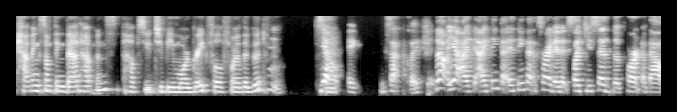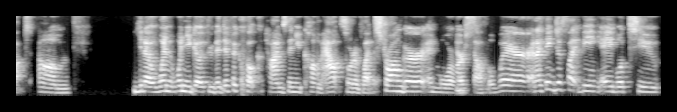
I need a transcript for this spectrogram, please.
having something bad happens helps you to be more grateful for the good mm. so, yeah exactly. No yeah I, I think that i think that's right and it's like you said the part about um you know when when you go through the difficult times then you come out sort of like stronger and more self-aware and i think just like being able to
